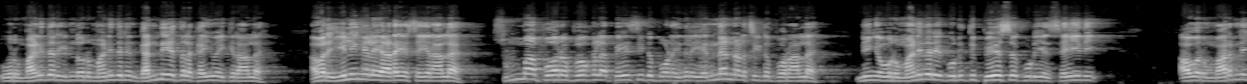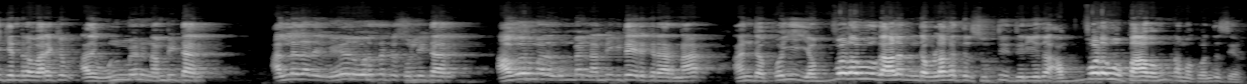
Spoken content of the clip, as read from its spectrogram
ஒரு மனிதர் இன்னொரு மனிதனின் கண்ணியத்தில் கை வைக்கிறான்ல அவரை இழிநிலை அடைய செய்யறான்ல சும்மா போற போக்கில் பேசிட்டு போன இதில் என்ன நினச்சிக்கிட்டு போறான்ல நீங்க ஒரு மனிதரை குறித்து பேசக்கூடிய செய்தி அவர் மரணிக்கின்ற வரைக்கும் அதை உண்மைன்னு நம்பிட்டார் அல்லது அதை வேறு ஒருத்தர்கிட்ட சொல்லிட்டார் அவரும் அதை உண்மை நம்பிக்கிட்டே இருக்கிறாருன்னா அந்த பொய் எவ்வளவு காலம் இந்த உலகத்தில் சுத்தி தெரியுதோ அவ்வளவு பாவம் நமக்கு வந்து சேரும்.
